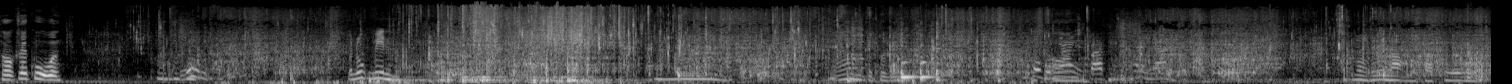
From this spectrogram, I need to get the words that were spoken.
ถอกใส่ขู่เบิ่งปลาลุกบินอืมน้ามันก็ปลาลุกตัวเป็นย่างปลาปีกให้ย่างนี่ได้หนักขาดเกิน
